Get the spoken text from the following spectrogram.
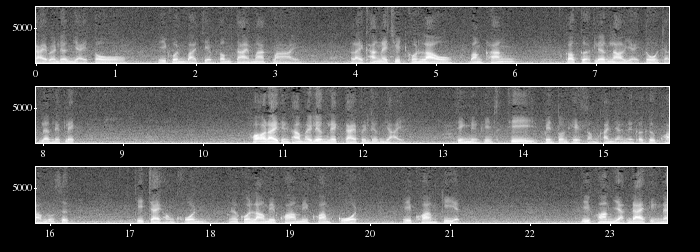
กลายเป็นเรื่องใหญ่โต มีคนบาดเจ็บล้มตายมากมาย หลายครั้งในชีวิตคนเราบางครั้งก็เกิดเรื่องราวใหญ่โตจากเรื่องเล็ก ๆ เพราะอะไรถึงทำให้เรื่องเล็กกลายเป็นเรื่องใหญ่สิ่งหนึ่งที่ที่เป็นต้นเหตุสำคัญอย่างหนึ่งก็คือความรู้สึกจิตใจของคนเมื่อคนเรามีความมีความโกรธมีความเกลียด มีความอยากได้สิ่งใด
